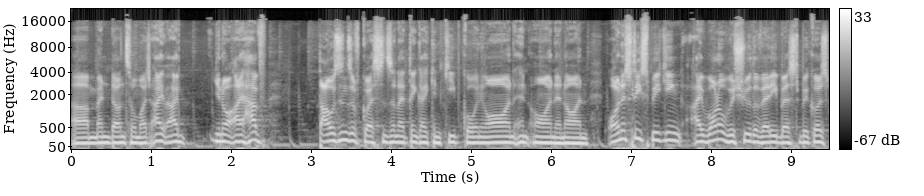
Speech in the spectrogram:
um, and done so much. I, I, you know, I have thousands of questions and I think I can keep going on and on and on. Honestly speaking, I want to wish you the very best because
